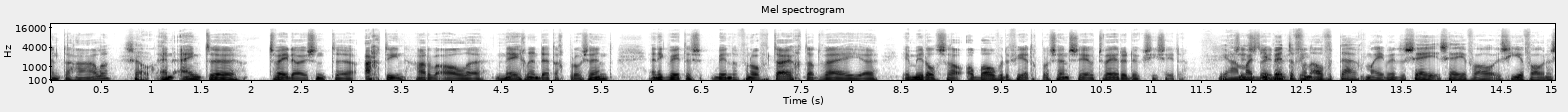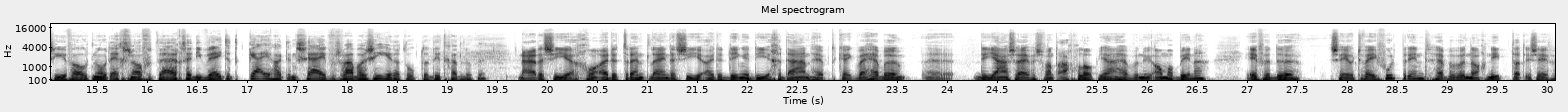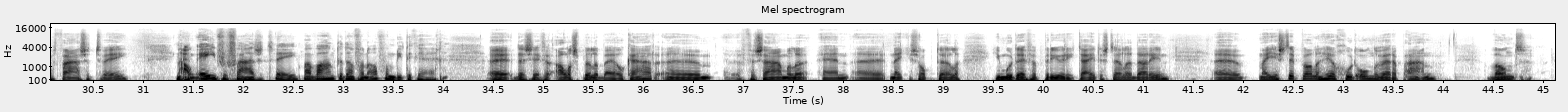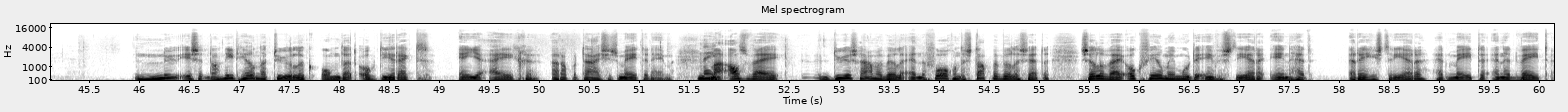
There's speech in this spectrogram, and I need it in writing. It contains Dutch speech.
te halen. Zo. En eind uh, 2018 hadden we al uh, 39% En ik weet dus, ben ervan overtuigd dat wij uh, inmiddels al, al boven de 40% CO2-reductie zitten. Ja, maar je bent ervan overtuigd. Maar je bent een CFO, CFO. En een CFO is nooit echt van overtuigd. En die weet het keihard in cijfers. Waar baseer je dat op, dat dit gaat lukken? Nou, dat zie je gewoon uit de trendlijn. Dat zie je uit de dingen die je gedaan hebt. Kijk, wij hebben uh, de jaarcijfers van het afgelopen jaar hebben we nu allemaal binnen. Even de CO2-footprint hebben we nog niet. Dat is even fase 2. Nou, en, even fase 2. Maar waar hangt het dan van af om die te krijgen? Uh, dat is even alle spullen bij elkaar uh, verzamelen en uh, netjes optellen. Je moet even prioriteiten stellen daarin. maar je stipt wel een heel goed onderwerp aan. Want nu is het nog niet heel natuurlijk om dat ook direct in je eigen rapportages mee te nemen. Nee. Maar als wij duurzamer willen en de volgende stappen willen zetten, zullen wij ook veel meer moeten investeren in het registreren, het meten en het weten.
